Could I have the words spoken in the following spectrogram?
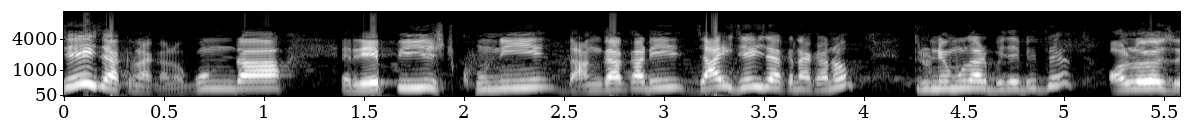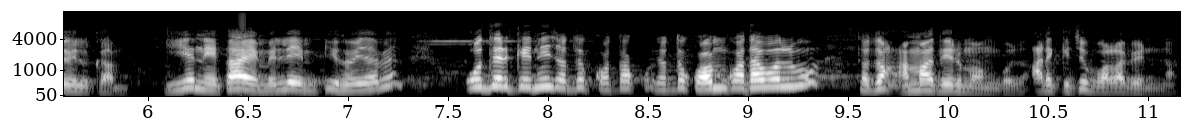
যেই যাক না কেন, গুন্ডা, রেপিস্ট, খুনি, দাঙ্গাকারী, যাই যেই যাক না কেন, তৃণমূল আর বিজেপিতে অলওয়েজ ওয়েলকাম গিয়ে নেতা, এমএলএ, এমপি হয়ে যাবেন। ওদেরকে নিয়ে যত কথা, যত কম কথা বলব, তত আমাদের মঙ্গল, আর কিছু বলাবেন না।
